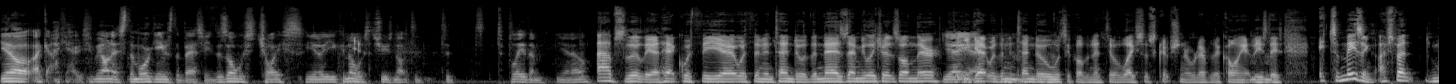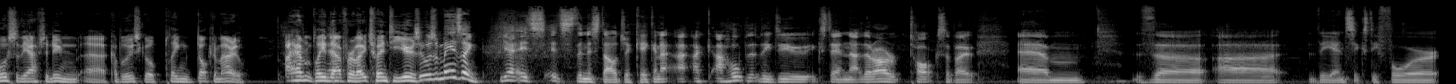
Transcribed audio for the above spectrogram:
You know, I, I, to be honest, the more games, the better. There's always choice. You know, you can always choose not to, to to play them. You know. Absolutely, and heck, with the uh, with the Nintendo, the NES emulator that's on there Yeah, that you yeah. get with the Nintendo, what's it called, the Nintendo Life subscription or whatever they're calling it these days. It's amazing. I've spent most of the afternoon uh, a couple of weeks ago playing Doctor Mario. I haven't played that for about twenty years. It was amazing. Yeah, it's it's the nostalgia kick, and I, I I hope that they do extend that. There are talks about um, the uh, the N64,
